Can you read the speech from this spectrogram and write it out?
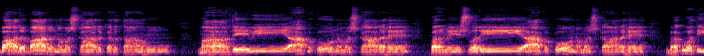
बार बार नमस्कार करता हूँ। महादेवी, आपको नमस्कार है, परमेश्वरी, आपको नमस्कार है, भगवती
